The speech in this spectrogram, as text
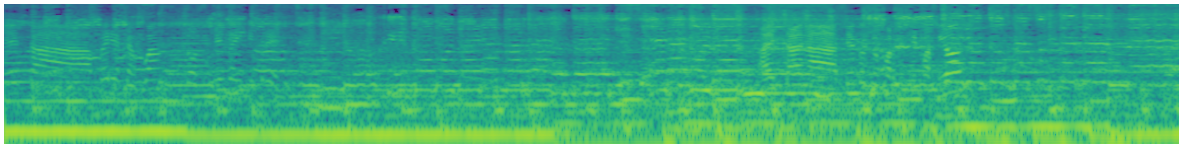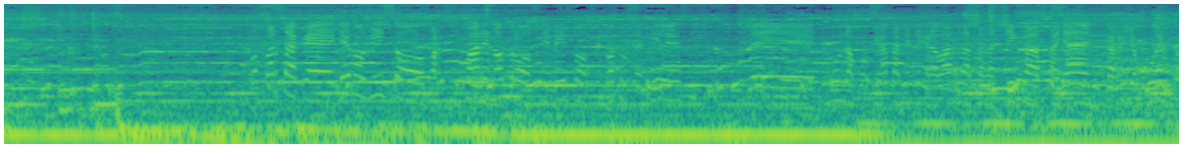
esta Feria San Juan 2023. Ahí están haciendo su participación. Comparta que ya hemos visto participar en otros eventos, chicas allá en Carrillo Puerto.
